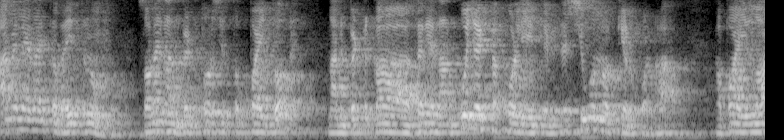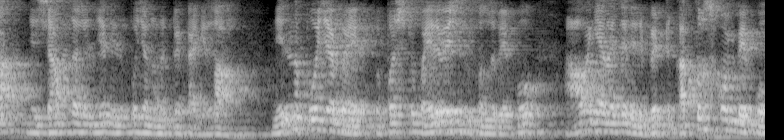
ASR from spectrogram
ಆಮೇಲೆ ಏನಾಯಿತು ರೈತನು ಸ್ವಾಮಿ, ನಾನು ಬೆಟ್ಟು ತೋರಿಸಿ ತಪ್ಪಾಯಿತು. ನಾನು ಬೆಟ್ಟು ಕಾ ಸರಿ, ನಾನು ಪೂಜೆಗೆ ತಕ್ಕೊಳ್ಳಿ ಅಂತ ಹೇಳಿದ್ರೆ ಶಿವನ ಕೇಳ್ಕೊಂಡ. ಅಪ್ಪ, ಇಲ್ಲ ನೀನು ಶಾಪದಲ್ಲಿದ್ಯಾ? ನಿನ್ನ ಪೂಜೆ ನನಗೆ ಬೇಕಾಗಿಲ್ಲ. ನಿನ್ನ ಪೂಜೆ ಬೈ ಫಸ್ಟ್ ಭೈರವೇಶ್ವರ ಸಲ್ಲಬೇಕು ಆವಾಗ ಏನಾಯ್ತು? ನೀನು ಬೆಟ್ಟು ಕತ್ತರಿಸ್ಕೊಬೇಕು.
